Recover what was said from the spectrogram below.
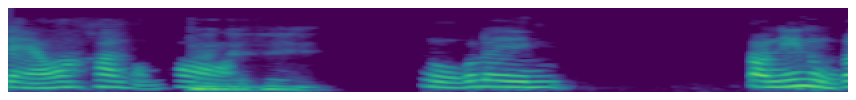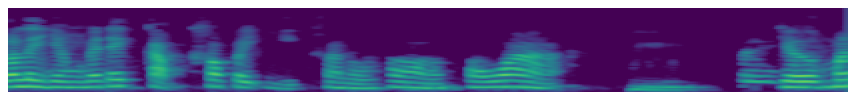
แล้วอะค่ะหลวงพ่อหนูก็เลย ตอนนี้หนูก็เลยยังไม่ได้กลับเข้าไปอีกค่ะหลวงพ่อเพราะว่ามันเยอะม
